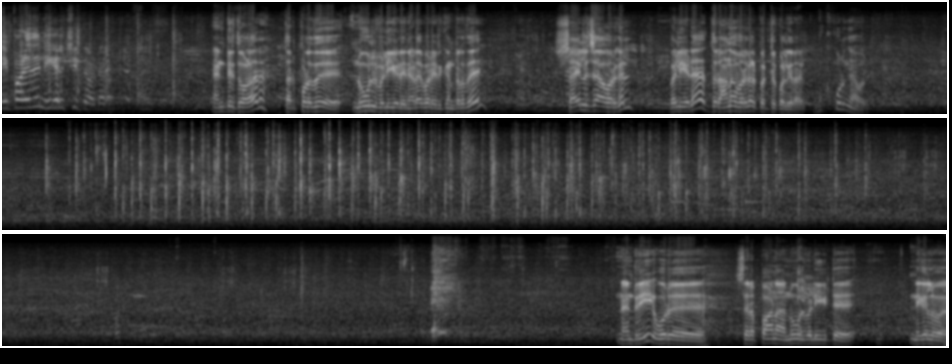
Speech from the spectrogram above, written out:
இப்பொழுது நிகழ்ச்சி தொடரும் நன்றி தோழர். தற்பொழுது நூல் வெளியீடு நடைபெற இருக்கின்றது. சைலஜா அவர்கள் வெளியிட திரு அனு அவர்கள் பெற்றுக்கொள்கிறார். புக் கொடுங்க அவர் நன்றி. ஒரு சிறப்பான நூல் வெளியீட்டு நிகழ்வு.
